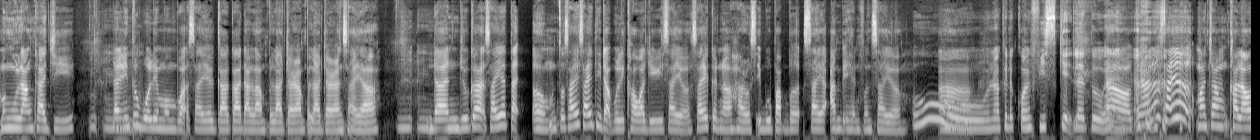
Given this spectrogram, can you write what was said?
mengulang kaji Mm-mm. dan itu boleh membuat saya gagal dalam pelajaran-pelajaran saya. Mm-mm. Dan juga saya tak um, untuk saya saya tidak boleh kawal diri saya. Saya kena harus ibu bapa saya ambil handphone saya. Oh, uh. nak kena confiscate lah tu kan. Uh, kerana saya macam kalau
